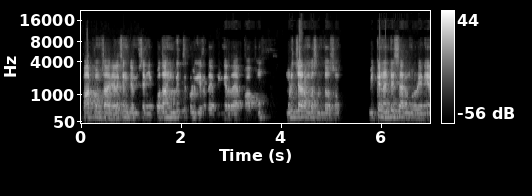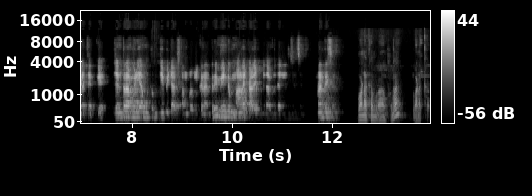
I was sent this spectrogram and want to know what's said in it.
பார்ப்போம் சார் எலெக்ஷன் கமிஷன் எப்போதான் முடித்துக் கொள்கிறது அப்படிங்கிறத பார்ப்போம். முடிச்சா ரொம்ப சந்தோஷம். மிக்க நன்றி சார் உங்களுடைய நேரத்திற்கு. ஜென்ரா மீடியா மற்றும் ஜிபி டாக்ஸ் நண்பர்களுக்கு நன்றி. மீண்டும் நாளை காலை விடுதலை நன்றி சார் வணக்கம் ராம்குமார். வணக்கம்.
